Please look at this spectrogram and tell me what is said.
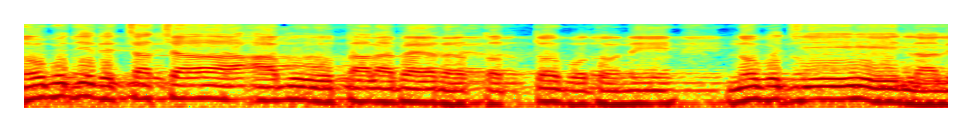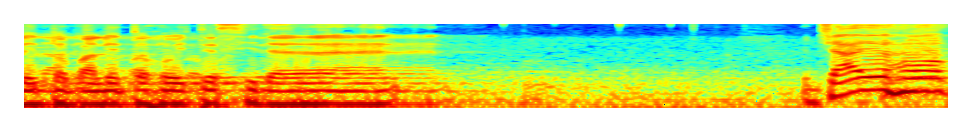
নবজির চাচা আবু তালাবের তত্ত্ববোধনে নবজি লালিত পালিত হইতেছিলেন। যাই হোক,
